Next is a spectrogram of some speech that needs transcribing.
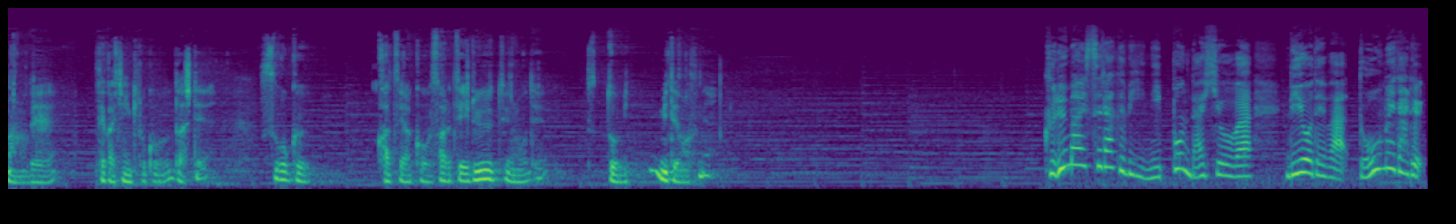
なので、世界新記録を出して、すごく活躍をされているっていうので、ずっと見てますね。車椅子ラグビー日本代表はリオでは銅メダル。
